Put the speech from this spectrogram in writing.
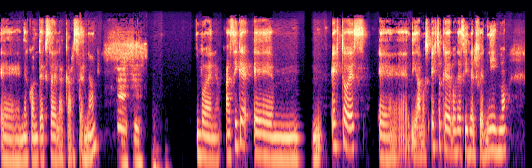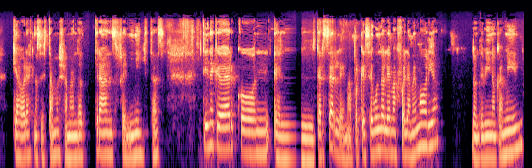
eh, en el contexto de la cárcel, ¿no? Bueno, así que em, esto es, eh, digamos, esto que vos decís del feminismo, que ahora nos estamos llamando transfeministas, tiene que ver con el tercer lema, porque el segundo lema fue la memoria, donde vino Camille,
